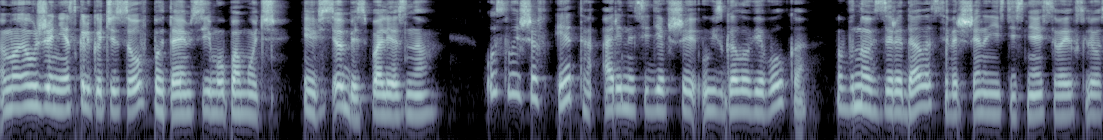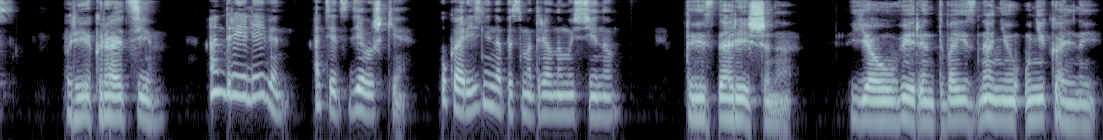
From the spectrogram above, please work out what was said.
Мы уже несколько часов пытаемся ему помочь, и все бесполезно». Услышав это, Арина, сидевшая у изголовья волка, Вновь зарыдала, совершенно не стесняясь своих слез. «Прекрати!» Андрей Левин, отец девушки, укоризненно посмотрел на мужчину. «Ты старейшина. Я уверен, твои знания уникальны.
